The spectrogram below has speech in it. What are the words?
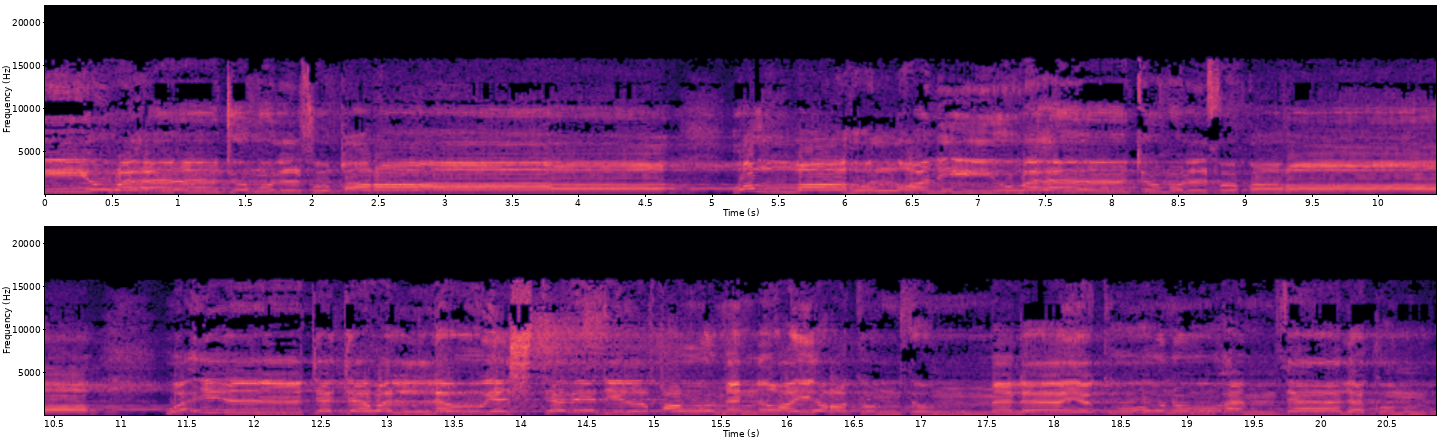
قوما غيركم ثم لا يكونوا أمثالكم.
